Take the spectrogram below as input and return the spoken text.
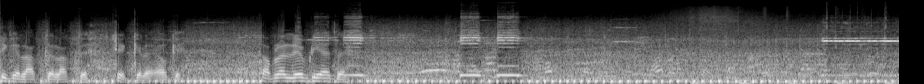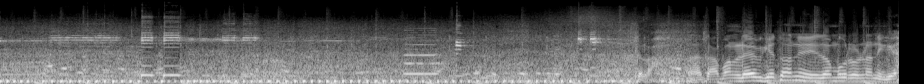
ठीक आहे लागतं लागतं चेक केलं आहे ओके तर आपल्याला लेफ्ट यायचं आहे चला आता आपण लेफ्ट घेतो आणि निजामपूर रोडला निघूया.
